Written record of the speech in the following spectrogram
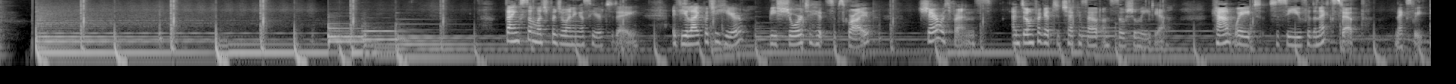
Thanks so much for joining us here today. If you like what you hear, be sure to hit subscribe, share with friends, and don't forget to check us out on social media. Can't wait to see you for the next step next week.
